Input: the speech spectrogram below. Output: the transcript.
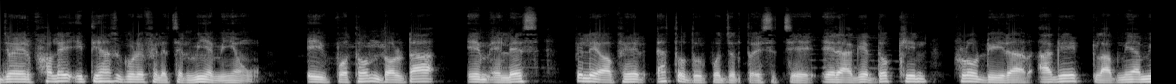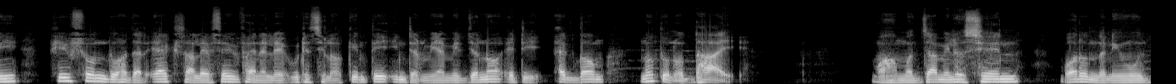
জয়ের ফলে ইতিহাস গড়ে ফেলেছেন মিয়ামিও। এই প্রথম দলটা এমএলএস প্লে অফের এত দূর পর্যন্ত এসেছে। এর আগে দক্ষিণ ফ্লোরিডার, আগে ক্লাব মিয়ামি ফিউশন দু এক সালে সেমিফাইনালে উঠেছিল, কিন্তু ইন্টার মিয়ামির জন্য এটি একদম নতুন অধ্যায়। মোহাম্মদ জামিল হোসেন, বরন্দ নিউজ।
